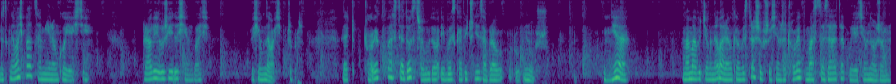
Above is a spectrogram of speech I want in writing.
Dotknęłaś palcami rękojeści. Prawie już jej dosięgłaś. Dosięgnęłaś, przepraszam. Lecz człowiek w masce dostrzegł to i błyskawicznie zabrał nóż. Nie. Mama wyciągnęła rękę, wystraszywszy się, że człowiek w masce zaatakuje cię nożem.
